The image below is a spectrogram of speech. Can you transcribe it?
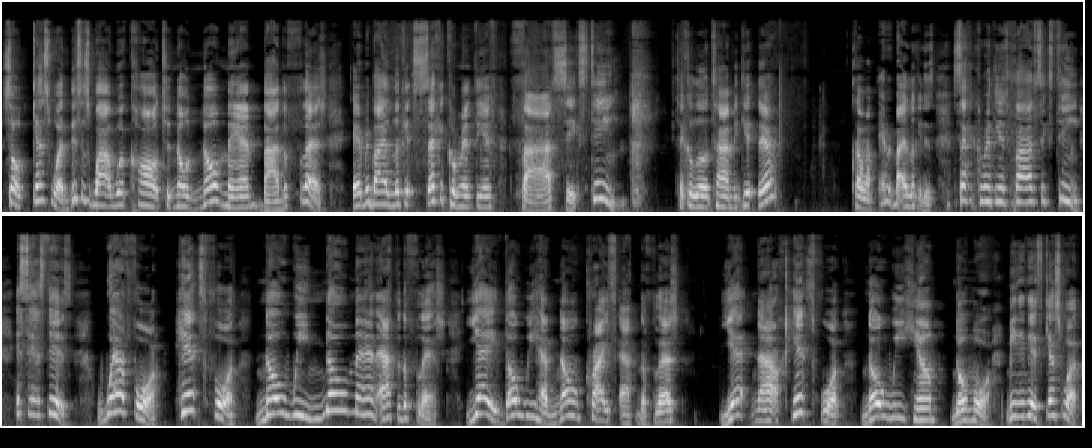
So, guess what? This is why we're called to know no man by the flesh. Everybody look at 2 Corinthians 5 16. Take a little time to get there. Because I want everybody to look at this. Second Corinthians 5 16. It says this Wherefore, henceforth, know we no man after the flesh. Yea, though we have known Christ after the flesh, yet now henceforth know we him no more. Meaning this, guess what?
